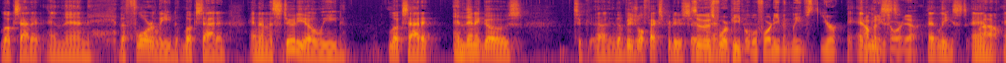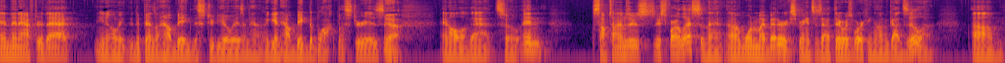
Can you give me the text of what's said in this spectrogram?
looks at it, and then the floor lead looks at it, and then the studio lead looks at it, and then it goes to uh, the visual effects producer. So there's four people before it even leaves your at company's least, door. Yeah. at least, and Wow. and then after that, you know, it, it depends on how big the studio is, and how, again how big the blockbuster is, and, Yeah. and all of that. So and. Sometimes there's there's far less than that. Um, one of my better experiences out there was working on Godzilla. Um,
